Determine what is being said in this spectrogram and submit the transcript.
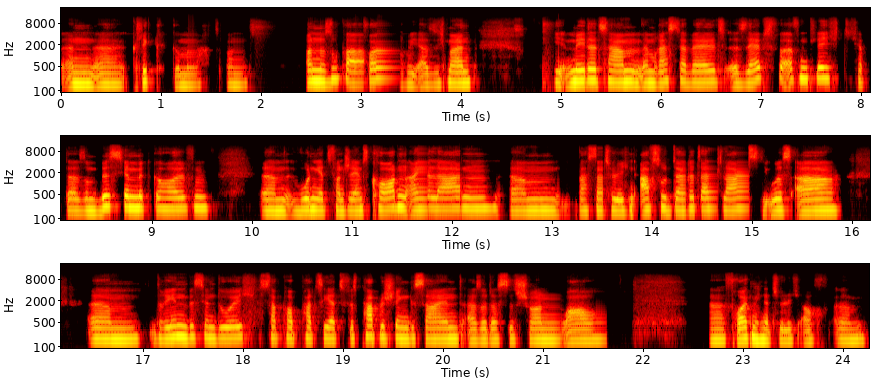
einen äh, Klick gemacht und eine super Erfolg. Also ich meine, die Mädels haben im Rest der Welt äh, selbst veröffentlicht. Ich habe da so ein bisschen mitgeholfen. Ähm, wurden jetzt von James Corden eingeladen, ähm, was natürlich ein absoluter Ritterschlag ist. Die USA ähm, drehen ein bisschen durch. Sub Pop hat sie jetzt fürs Publishing gesigned. Also das ist schon wow. Äh, freut mich natürlich auch ähm,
